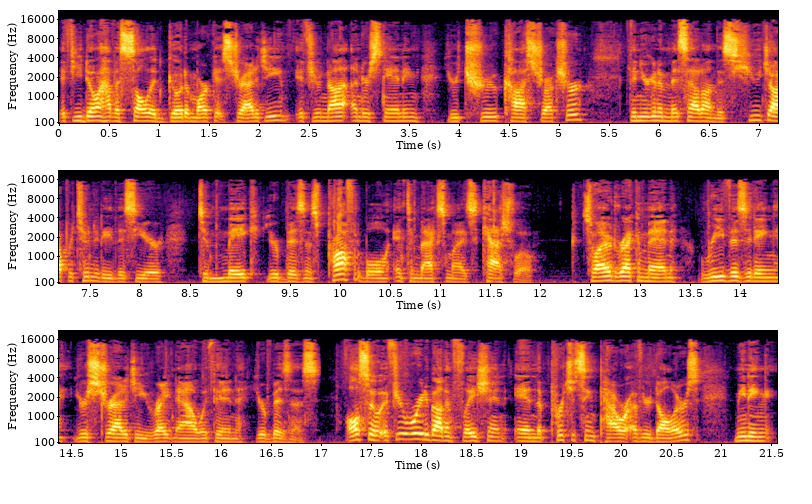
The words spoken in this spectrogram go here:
if you don't have a solid go to market strategy, if you're not understanding your true cost structure, then you're going to miss out on this huge opportunity this year to make your business profitable and to maximize cash flow. So I would recommend revisiting your strategy right now within your business. Also, if you're worried about inflation and the purchasing power of your dollars, meaning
